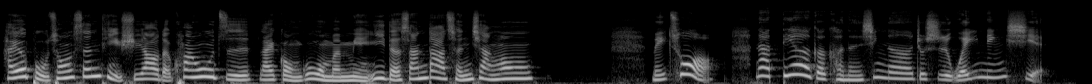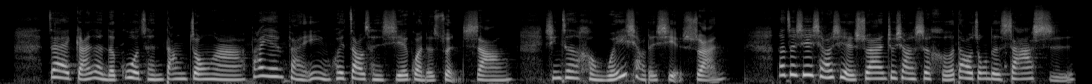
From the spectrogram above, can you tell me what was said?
还有补充身体需要的矿物质，来巩固我们免疫的三大城墙哦。没错。那第二个可能性呢，就是微凝血，在感染的过程当中啊，发炎反应会造成血管的损伤，形成很微小的血栓。那这些小血栓就像是河道中的沙石，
